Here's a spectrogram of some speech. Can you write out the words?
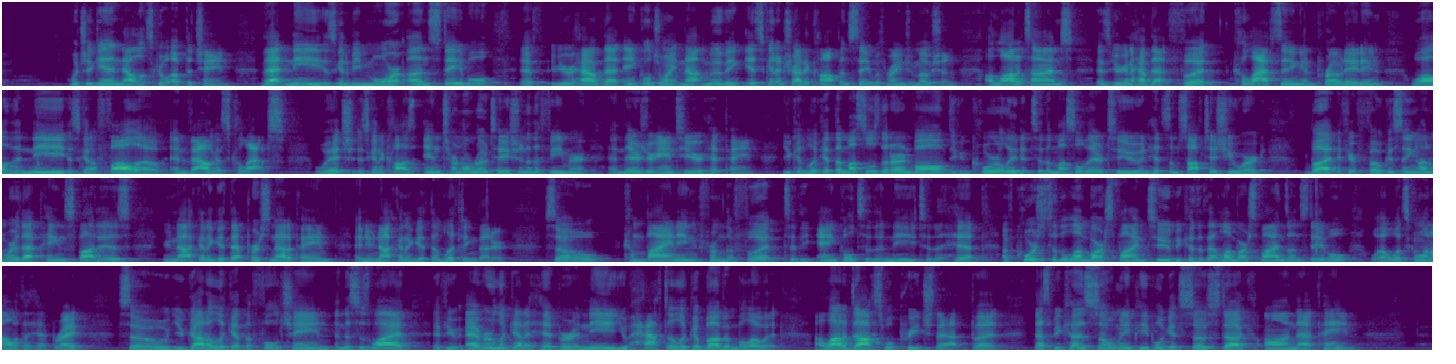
Which again, now let's go up the chain. That knee is going to be more unstable if you have that ankle joint not moving. It's going to try to compensate with range of motion. A lot of times, is you're going to have that foot collapsing and pronating, while the knee is going to follow and valgus collapse which is going to cause internal rotation of the femur, and there's your anterior hip pain. You can look at the muscles that are involved, you can correlate it to the muscle there too, and hit some soft tissue work. But if you're focusing on where that pain spot is, you're not going to get that person out of pain and you're not going to get them lifting better. So, combining from the foot to the ankle to the knee to the hip, of course, to the lumbar spine too, because if that lumbar spine's unstable, well, what's going on with the hip, right? So you got to look at the full chain. And this is why if you ever look at a hip or a knee, you have to look above and below it. A lot of docs will preach that, but that's because so many people get so stuck on that pain.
